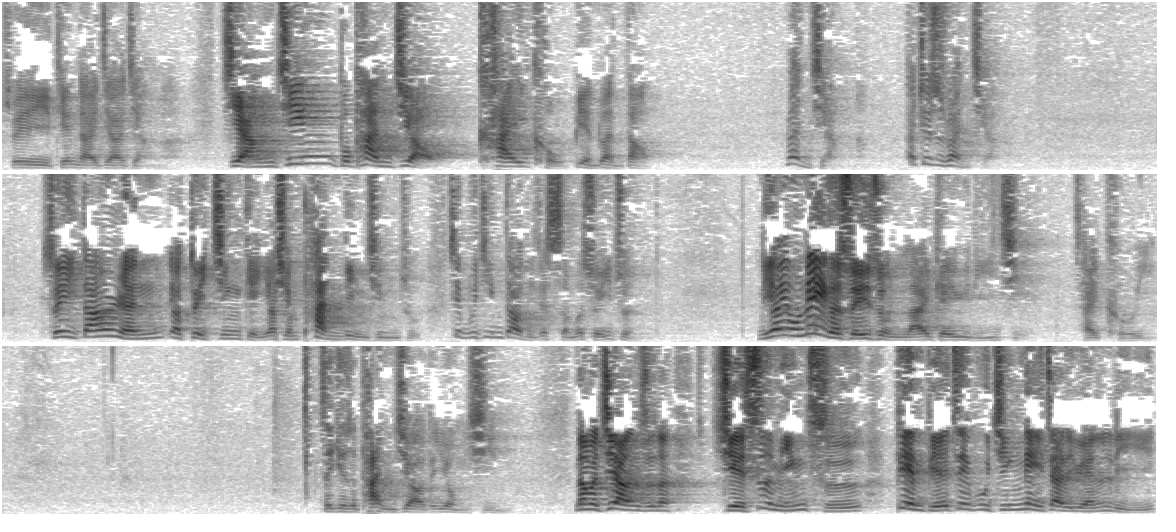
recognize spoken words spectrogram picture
所以天台家讲。讲经不判教，开口便乱道，乱讲嘛，他就是乱讲。所以当然要对经典要先判定清楚，这部经到底在什么水准，你要用那个水准来给予理解才可以。这就是判教的用心。那么这样子呢，解释名词，辨别这部经内在的原理。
